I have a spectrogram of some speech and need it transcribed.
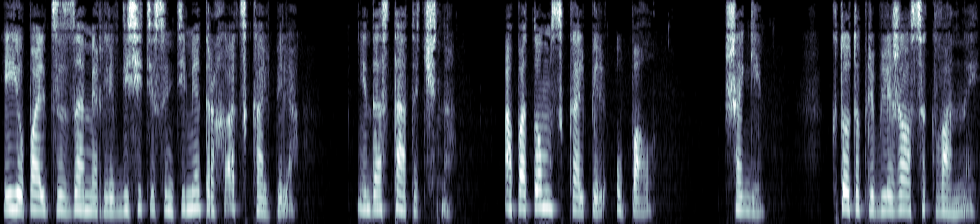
ее пальцы замерли в десяти сантиметрах от скальпеля. Недостаточно. А потом скальпель упал. Шаги. Кто-то приближался к ванной.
